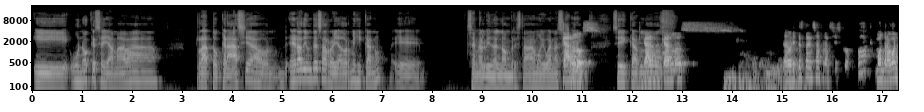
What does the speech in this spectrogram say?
y uno que se llamaba Ratocracia, o, era de un desarrollador mexicano. Eh, se me olvidó el nombre, estaba muy bueno. Carlos. Sí, Carlos. Carlos. Ahorita está en San Francisco. Fuck, Mondragón.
